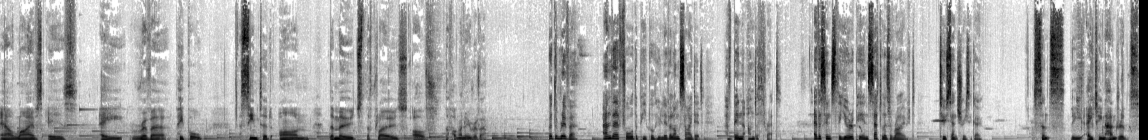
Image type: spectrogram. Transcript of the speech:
our lives as a river people centred on the moods, the flows of the Whanganui River. But the river, and therefore the people who live alongside it, have been under threat ever since the European settlers arrived two centuries ago. Since the 1800s,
